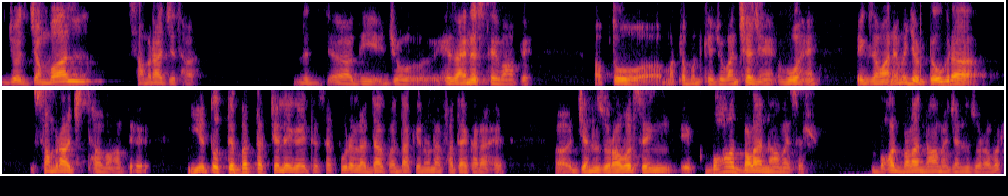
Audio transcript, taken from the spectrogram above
जो जम्वाल साम्राज्य था जो हिजाइनस थे वहाँ पे अब तो मतलब उनके जो वंशज हैं, वो हैं। एक जमाने में जो डोगरा साम्राज्य था वहाँ पे, ये तो तिब्बत तक चले गए थे, सर। पूरा लद्दाख वद्दाख इन्होंने फतेह करा है। जनरल जोरावर सिंह, एक बहुत बड़ा नाम है, सर। बहुत बड़ा नाम है जनरल जोरावर।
